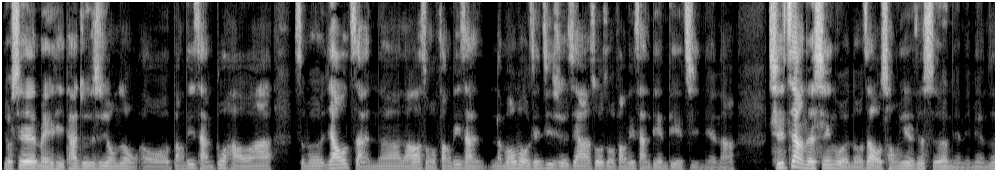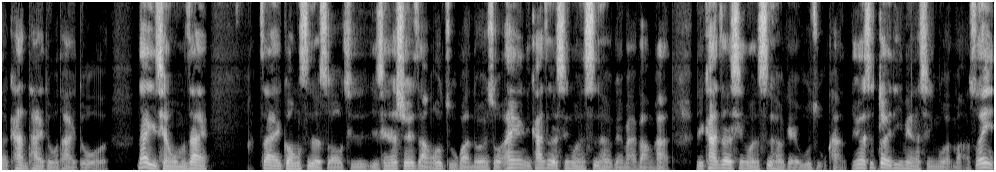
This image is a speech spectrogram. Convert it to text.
有些媒体他就是用那种哦，房地产不好啊，什么腰斩啊，然后什么房地产，某某经济学家说什么房地产连跌几年啊。其实这样的新闻哦，在我从业的这十二年里面，真的看太多太多了。那以前我们在在公司的时候，其实以前的学长或主管都会说：“哎，你看这个新闻适合给买方看，你看这个新闻适合给屋主看，因为是对立面的新闻嘛。所以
